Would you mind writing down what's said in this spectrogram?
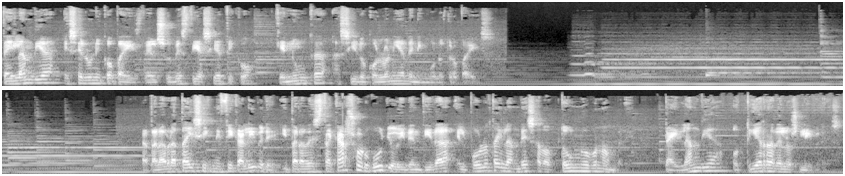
Tailandia es el único país del sudeste asiático que nunca ha sido colonia de ningún otro país. La palabra Thai significa libre y para destacar su orgullo e identidad el pueblo tailandés adoptó un nuevo nombre, Tailandia o Tierra de los Libres.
